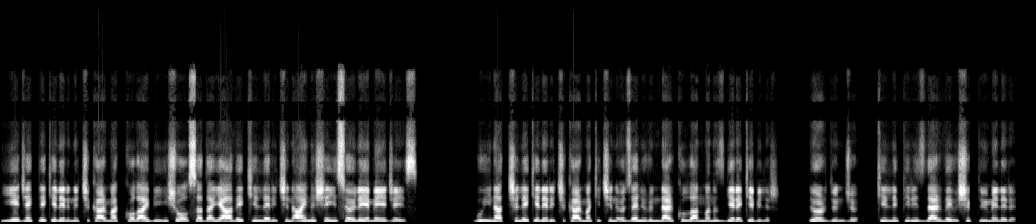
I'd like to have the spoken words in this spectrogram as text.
Yiyecek lekelerini çıkarmak kolay bir iş olsa da yağ ve kirler için aynı şeyi söyleyemeyeceğiz. Bu inatçı lekeleri çıkarmak için özel ürünler kullanmanız gerekebilir. 4. Kirli prizler ve ışık düğmeleri.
